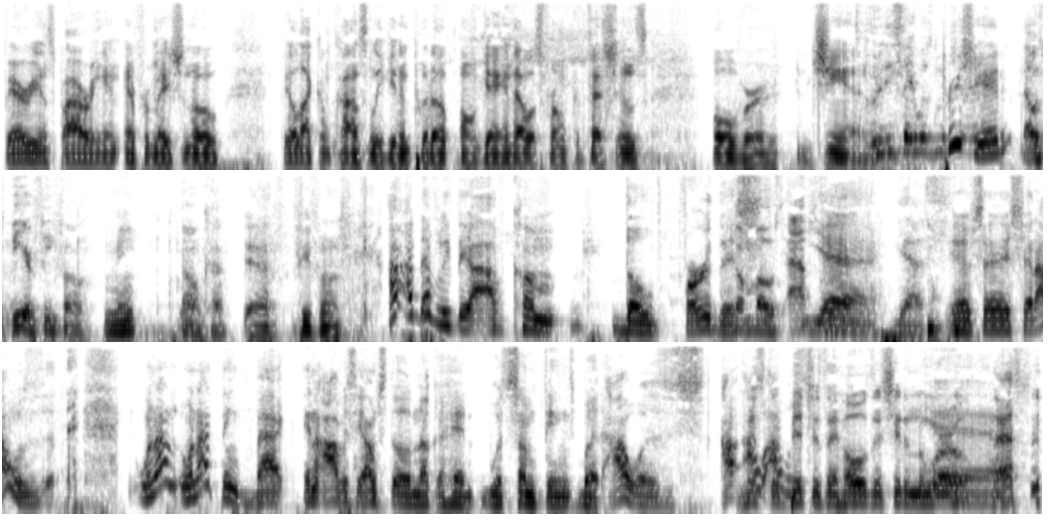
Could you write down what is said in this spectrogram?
Very inspiring and informational. Feel like I'm constantly getting put up on game. That was from Confessions over gin. Who did he say was mature? Appreciate it. That was B or FIFO? Me. Oh, okay. Yeah, FIFO. I, I definitely think I've come the furthest, The most, absolutely. Yeah, Yes. You know what I'm saying? Shit, I was when I when I think back, and obviously I'm still a knucklehead with some things, but I was I, I, Mr. I was, bitches and hoes and shit in the Yeah. world. That's Man,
